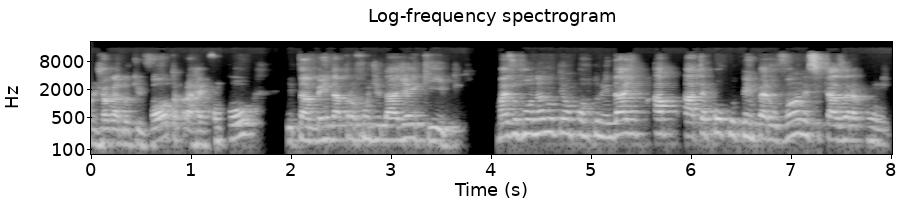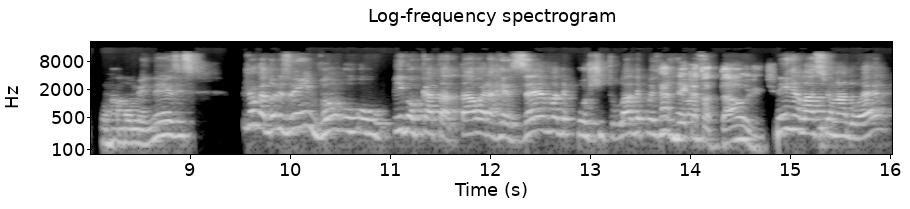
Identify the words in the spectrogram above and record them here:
um jogador que volta para recompor e também dá profundidade à equipe. Mas o Ronan não tem oportunidade. até pouco tempo era o Van, nesse caso era com o Ramon Menezes. Os jogadores vêm vão. O Igor Catatal era reserva, depois titular, depois. Cadê Catatal, gente? Nem relacionado é.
